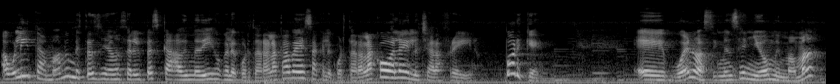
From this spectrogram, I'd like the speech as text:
Abuelita, mami me está enseñando a hacer el pescado y me dijo que le cortara la cabeza, que le cortara la cola y le echara a freír. ¿Por qué? Eh, bueno, así me enseñó mi mamá.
